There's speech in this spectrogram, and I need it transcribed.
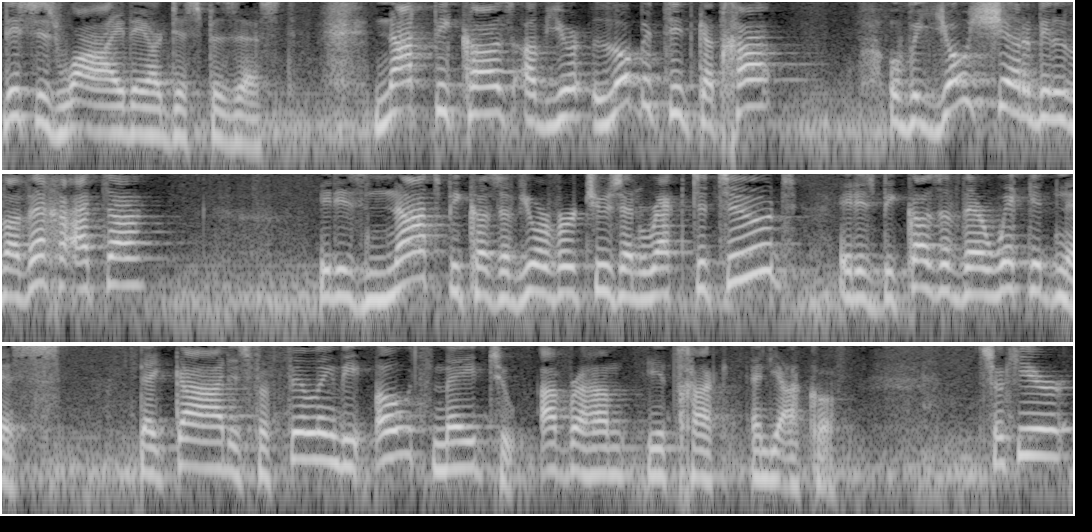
this is why they are dispossessed. Not because of your lobetit katcha, uviyosher bilvavecha ata. It is not because of your virtues and rectitude, it is because of their wickedness that God is fulfilling the oath made to Abraham, Yitzchak, and Yaakov. So here,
